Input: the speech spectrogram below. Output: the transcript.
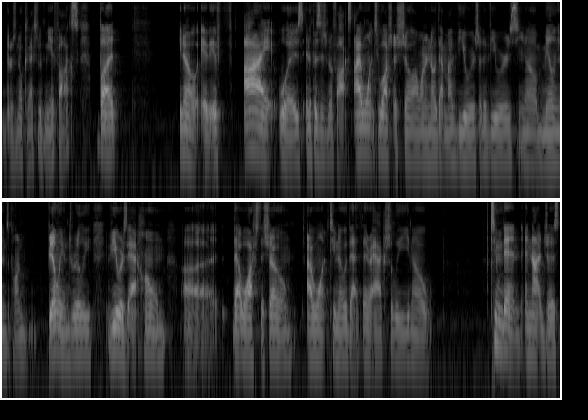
there's no connection with me and Fox, but you know, if, if I was in the position of Fox. I want to watch a show. I want to know that my viewers are the viewers, you know, millions upon billions, really, viewers at home uh, that watch the show. I want to know that they're actually, you know, tuned in and not just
